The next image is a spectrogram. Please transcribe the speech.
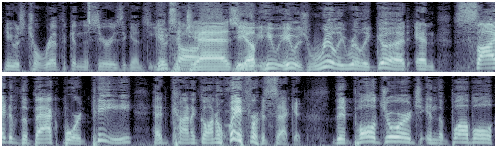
He was terrific in the series against Against the Utah. Jazz, He, yep. he, he was really, really good. And side of the backboard P had kind of gone away for a second. That Paul George in the bubble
